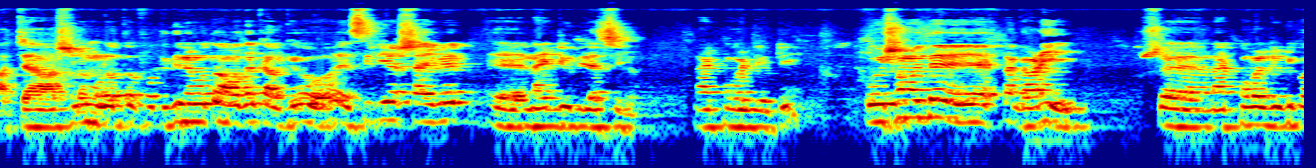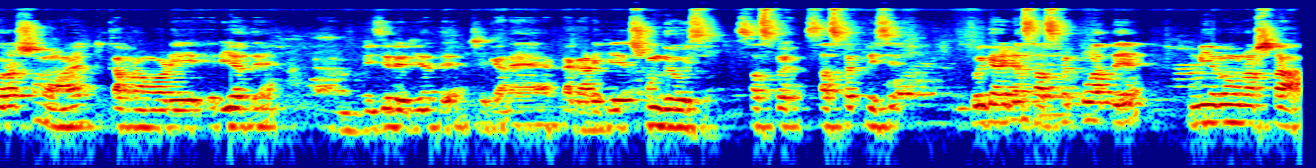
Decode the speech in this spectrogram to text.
আচ্ছা আসলে মূলত প্রতিদিনের মতো আমাদের কালকেও এসিডিআর সাহেবের নাইট ডিউটিটা ছিল নাইট মোবাইল ডিউটি ওই সময়তে একটা গাড়ি নাইট মোবাইল ডিউটি করার সময় কাপড়ামারি এরিয়াতে, ব্রিজের এরিয়াতে, সেখানে একটা গাড়িকে সন্দেহ হয়েছে সাসপেক্ট সাসপেক্ট হয়েছে। ওই গাড়িটা সাসপেক্ট হওয়াতে উনি এবং ওনার স্টাফ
